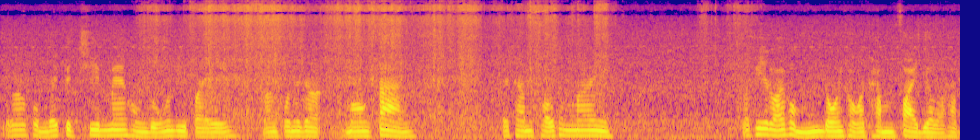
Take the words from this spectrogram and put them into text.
แล้วก็ผมได้ปิดชีพแม่ของดวงก็ดีไป บางคนจะมองต่าง ไปทำเขาทำไม แล้วพี่ร้อยผมโดนเขาก็ทำฝ่ายเดียวเหรอครับ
